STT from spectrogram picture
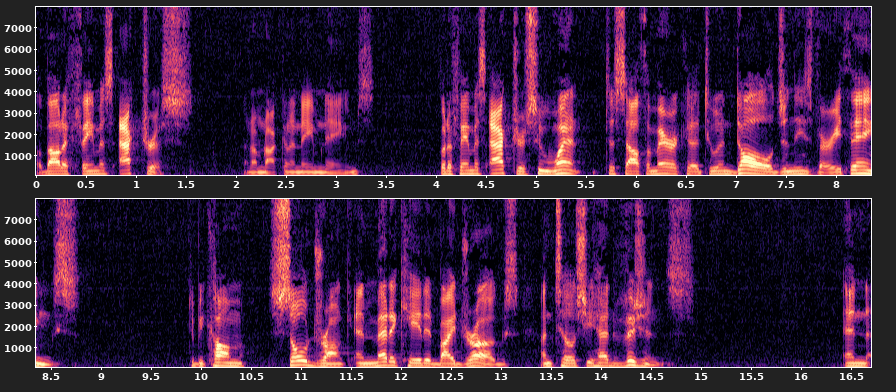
about a famous actress and I'm not going to name names, but a famous actress who went to South America to indulge in these very things, to become so drunk and medicated by drugs until she had visions. And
